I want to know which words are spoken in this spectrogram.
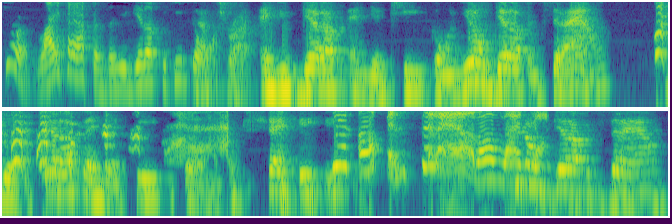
Sure, life happens, and you get up and keep going. That's right. And you get up and you keep going. You don't get up and sit down. Get up and you keep going. Okay. Get up and sit down. Oh my you God. don't get up and sit down.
